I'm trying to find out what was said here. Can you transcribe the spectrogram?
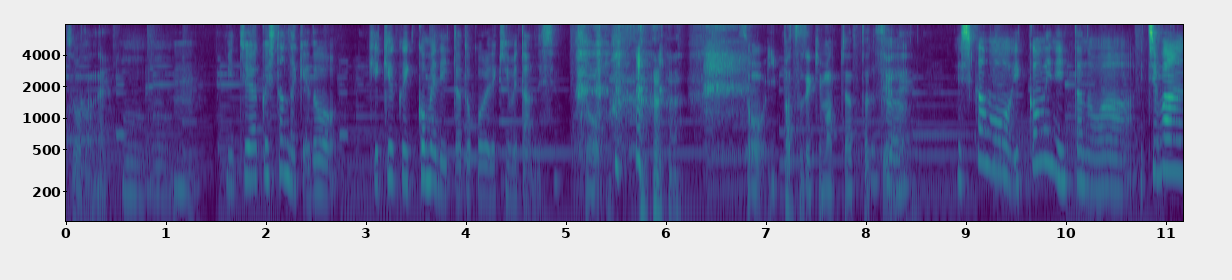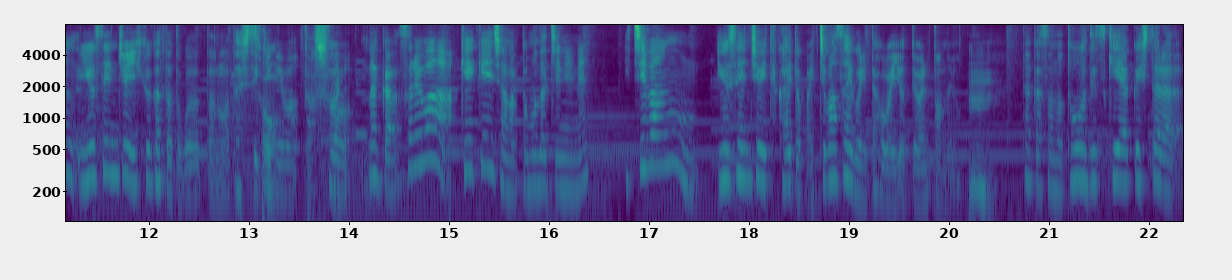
そうだね。うんうん。うん。3つ予約したんだけど結局1個目で行ったところで決めたんですよ。そう。そう一発で決まっちゃったっていうね。でしかも1個目に行ったのは一番優先順位低かったところだったの私的には。そう確かに。そう。なんかそれは経験者の友達にね一番優先順位高いとか一番最後に行った方がいいよって言われたのよ。うん。なんかその当日契約したら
